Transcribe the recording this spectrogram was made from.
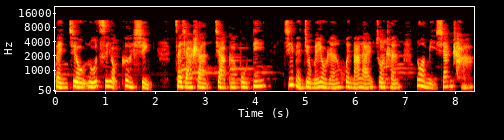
本就如此有个性，再加上价格不低，基本就没有人会拿来做成糯米香茶。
